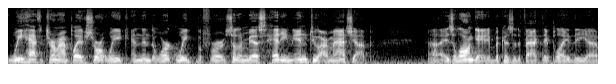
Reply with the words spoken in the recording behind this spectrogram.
we have to turn around and play a short week, and then the work week before Southern Miss heading into our matchup uh, is elongated because of the fact they play the uh,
